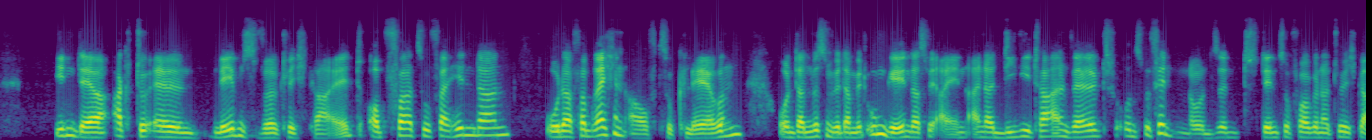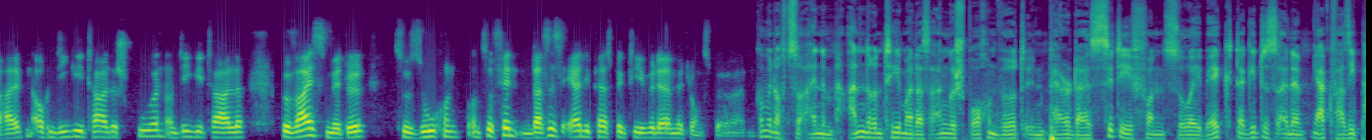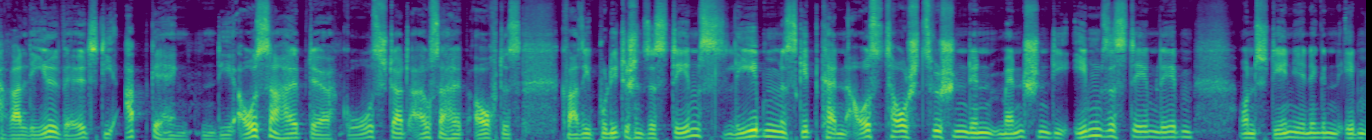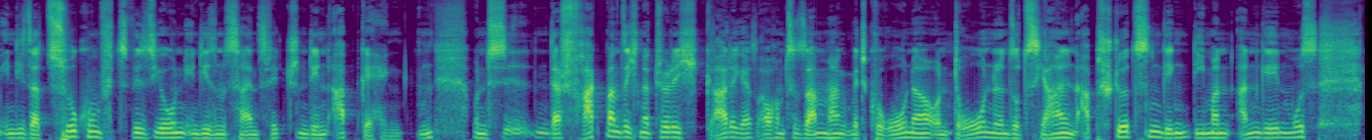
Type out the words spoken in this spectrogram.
in der aktuellen Lebenswirklichkeit Opfer zu verhindern oder Verbrechen aufzuklären. Und dann müssen wir damit umgehen, dass wir in einer digitalen Welt uns befinden und sind demzufolge natürlich gehalten, auch digitale Spuren und digitale Beweismittel zu suchen und zu finden. Das ist eher die Perspektive der Ermittlungsbehörden. Kommen wir noch zu einem anderen Thema, das angesprochen wird in Paradise City von Zoe Beck. Da gibt es eine ja quasi Parallelwelt, die Abgehängten, die außerhalb der Großstadt, außerhalb auch des quasi politischen Systems leben. Es gibt keinen Austausch zwischen den Menschen, die im System leben und denjenigen eben in dieser Zukunftsvision, in diesem Science Fiction, den Abgehängten. Und äh, da fragt man sich natürlich, natürlich gerade jetzt auch im Zusammenhang mit Corona und drohenden sozialen Abstürzen, gegen die man angehen muss,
